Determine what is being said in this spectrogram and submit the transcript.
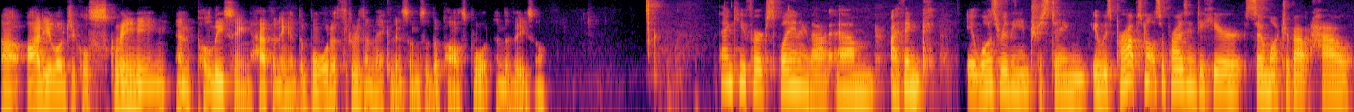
uh, ideological screening and policing happening at the border through the mechanisms of the passport and the visa. Thank you for explaining that. Um, I think it was really interesting. It was perhaps not surprising to hear so much about how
